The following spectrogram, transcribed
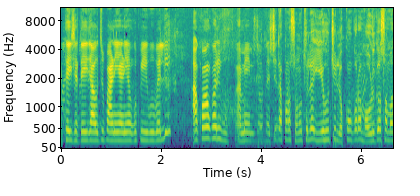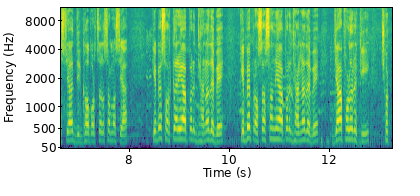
ଏଠେଇ ସେଠେଇ ଯାଉଛୁ ପାଣି ଆଣିବାକୁ ପିଇବୁ ବୋଲି ଆଉ କ'ଣ କରିବୁ ଆମେ ନିଶ୍ଚିତ ଆପଣ ଶୁଣୁଥିଲେ ଇଏ ହେଉଛି ଲୋକଙ୍କର ମୌଳିକ ସମସ୍ୟା ଦୀର୍ଘ ବର୍ଷର ସମସ୍ୟା କେବେ ସରକାର ଏହା ଉପରେ ଧ୍ୟାନ ଦେବେ କେବେ ପ୍ରଶାସନ ଏହା ଉପରେ ଧ୍ୟାନ ଦେବେ ଯାହାଫଳରେ କି ଛୋଟ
